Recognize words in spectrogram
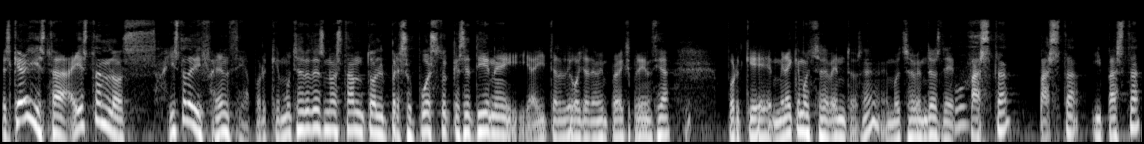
Es que ahí está, ahí están los, ahí está la diferencia, porque muchas veces no es tanto el presupuesto que se tiene, y ahí te lo digo yo también por experiencia, porque mira que hay muchos eventos, ¿eh? Hay muchos eventos de Uf. pasta, pasta y pasta,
